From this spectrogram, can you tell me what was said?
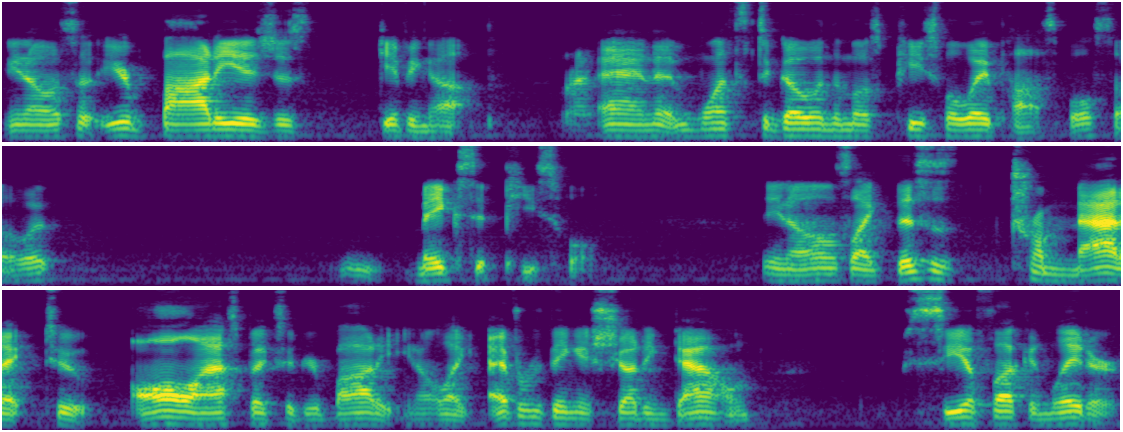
You know, so your body is just giving up, Right. and it wants to go in the most peaceful way possible. So it makes it peaceful. You know, it's like this is traumatic to all aspects of your body. You know, like everything is shutting down. See you fucking later.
